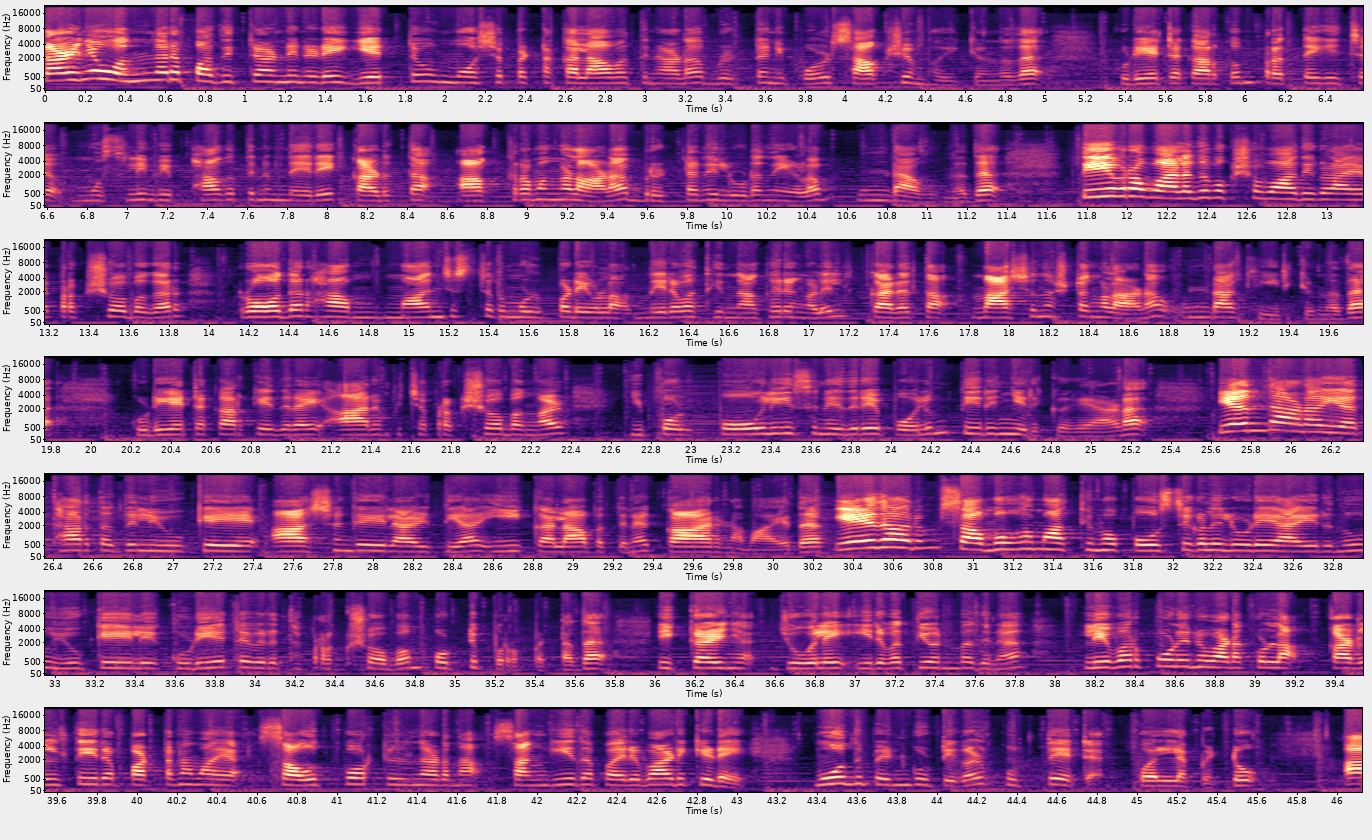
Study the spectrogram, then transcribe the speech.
കഴിഞ്ഞ ഒന്നര പതിറ്റാണ്ടിനിടെ ഏറ്റവും മോശപ്പെട്ട കലാപത്തിനാണ് ബ്രിട്ടൻ ഇപ്പോൾ സാക്ഷ്യം വഹിക്കുന്നത്. കുടിയേറ്റക്കാർക്കും പ്രത്യേകിച്ച് മുസ്ലിം വിഭാഗത്തിനും നേരെ കടുത്ത ആക്രമങ്ങളാണ് ബ്രിട്ടനിലുടനീളം ഉണ്ടാകുന്നത്. തീവ്ര വലതുപക്ഷവാദികളായ പ്രക്ഷോഭകർ റോദർഹാം മാഞ്ചസ്റ്ററും ഉൾപ്പെടെയുള്ള നിരവധി നഗരങ്ങളിൽ കനത്ത നാശനഷ്ടങ്ങളാണ് ഉണ്ടാക്കിയിരിക്കുന്നത്. കുടിയേറ്റക്കാർക്കെതിരായി ആരംഭിച്ച പ്രക്ഷോഭങ്ങൾ ഇപ്പോൾ പോലീസിനെതിരെ പോലും തിരിഞ്ഞിരിക്കുകയാണ്. എന്താണ് യഥാർത്ഥത്തിൽ യു കെയെ ആശങ്കയിലാഴ്ത്തിയ ഈ കലാപത്തിന് കാരണമായത് ഏതാനും സമൂഹ മാധ്യമ പോസ്റ്റുകളിലൂടെയായിരുന്നു യു കെയിലെ കുടിയേറ്റ വിരുദ്ധ പ്രക്ഷോഭം പൊട്ടിപ്പുറപ്പെട്ടത്. ഇക്കഴിഞ്ഞ ജൂലൈ ഇരുപത്തിയൊൻപതിന് ലിവർപൂളിന് വടക്കുള്ള കടൽത്തീര പട്ടണമായ സൗത്ത് പോർട്ടിൽ നടന്ന സംഗീത പരിപാടിക്കിടെ മൂന്ന് പെൺകുട്ടികൾ കുത്തേറ്റ് കൊല്ലപ്പെട്ടു.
